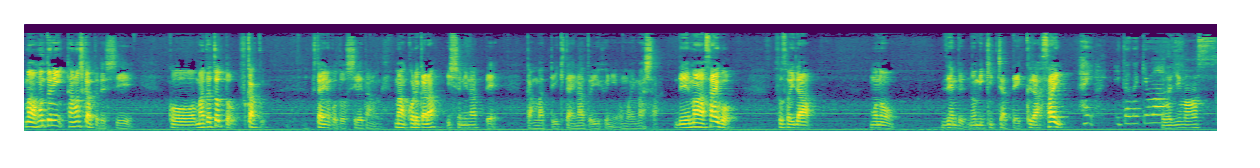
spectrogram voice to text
まあ本当に楽しかったですしこうまたちょっと深く二人のことを知れたのでまあこれから一緒になって頑張っていきたいなというふうに思いましたでまあ最後注いだものを全部飲み切っちゃってください。はいいただきいます。ただきます。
